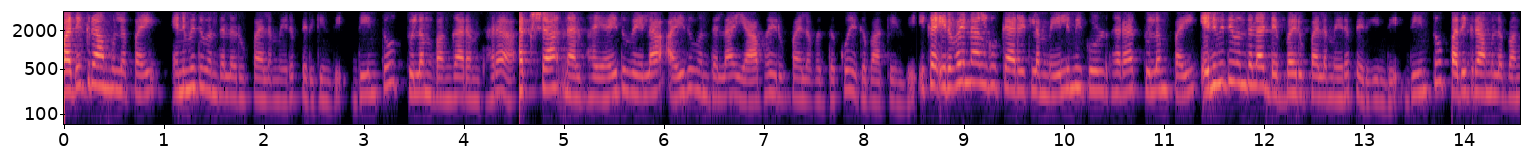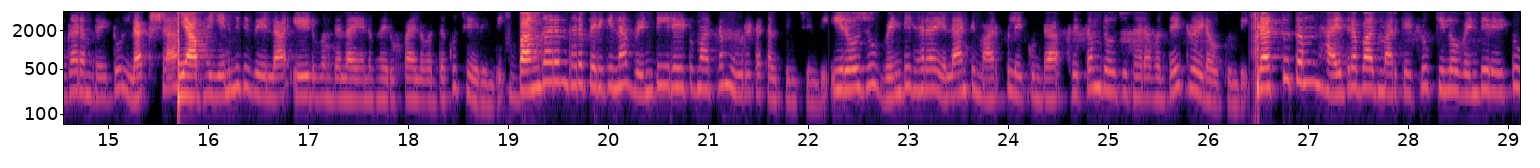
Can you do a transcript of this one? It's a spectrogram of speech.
పది గ్రాములపై ఎనిమిది వందల రూపాయల మేర పెరిగింది. దీంతో తులం బంగారం ధర లక్ష నలభై ఐదు వేల ఐదు వందల యాభై రూపాయల వద్దకు ఎగబాకింది. ఇక ఇరవై నాలుగు క్యారెట్ల మేలిమి గోల్డ్ ధర తులంపై ఎనిమిది వందల డెబ్బై రూపాయల మేర పెరిగింది. దీంతో పది గ్రాముల బంగారం రేటు లక్ష యాభై ఎనిమిది వేల ఏడు వందల ఎనభై రూపాయల వద్దకు చేరింది. బంగారం ధర పెరిగిన వెండి రేటు మాత్రం ఊరట కల్పించింది. ఈ రోజు వెండి ధర ఎలాంటి మార్పు లేకుండా క్రితం రోజు ధర వద్దే ట్రేడ్ అవుతుంది. ప్రస్తుతం హైదరాబాద్ మార్కెట్లు కిలో వెండి రేటు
